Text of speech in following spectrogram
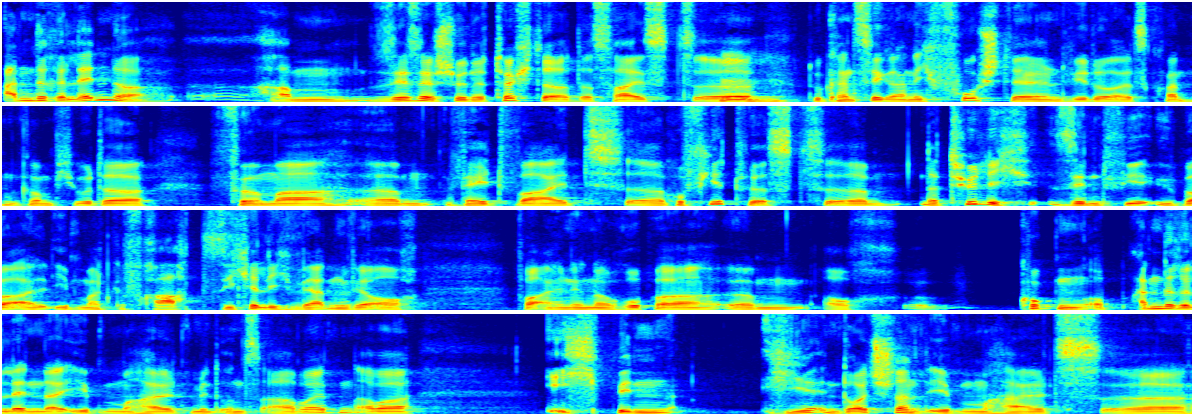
andere Länder haben sehr, sehr schöne Töchter. Das heißt, äh, mhm. du kannst dir gar nicht vorstellen, wie du als Quantencomputer-Firma ähm, weltweit äh, profiert wirst. Äh, natürlich sind wir überall eben halt gefragt. Sicherlich werden wir auch vor allem in Europa ähm, auch äh, gucken, ob andere Länder eben halt mit uns arbeiten. Aber ich bin hier in Deutschland eben halt äh,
